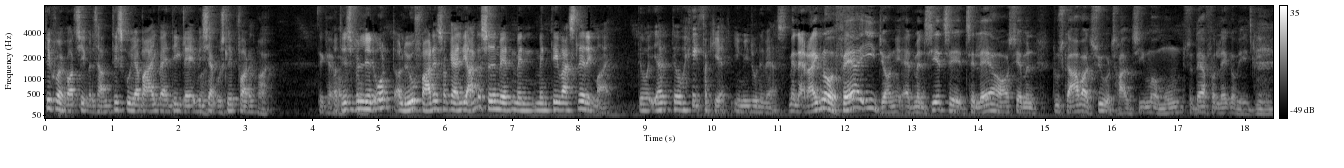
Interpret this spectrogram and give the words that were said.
Det kunne jeg godt se med det samme. Det skulle jeg bare ikke være en del af, hvis jeg kunne slippe for det. Nej, det kan Og det er selvfølgelig lidt ondt at løbe fra det, så kan alle de andre sidde med den, men, men det var slet ikke mig. Det var, jeg, det var helt forkert i mit univers. Men er der ikke noget færre i, Johnny, at man siger til, til lærer også, jamen, du skal arbejde 37 timer om ugen, så derfor lægger vi din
